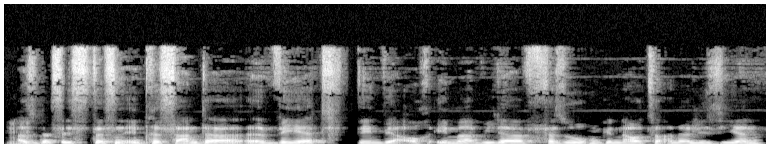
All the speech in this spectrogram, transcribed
Mhm. Also das ist das ist ein interessanter äh, Wert, den wir auch immer wieder versuchen genau zu analysieren.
